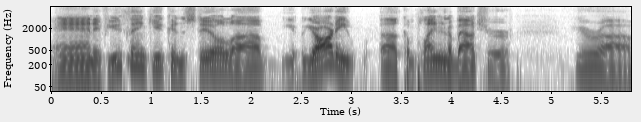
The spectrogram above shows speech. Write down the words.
and if you think you can still, uh, you, you're already uh, complaining about your your, uh,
